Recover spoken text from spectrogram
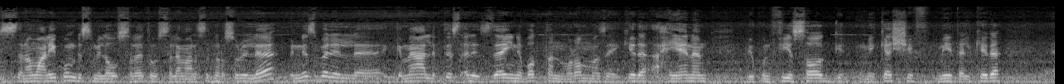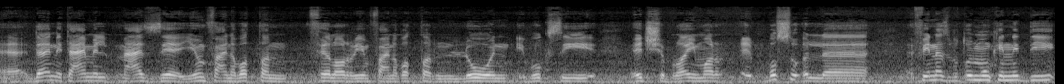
السلام عليكم. بسم الله والصلاة والسلام على سيدنا رسول الله. بالنسبة للجماعة اللي بتسأل إزاي نبطن مرمى زي كده أحيانا بيكون فيه صاج مكشف metal كده. آه، ده نتعامل معاه إزاي؟ ينفع نبطن filler؟ ينفع نبطن لون epoxy etch primer؟ آه، بصوا ال- في ناس بتقول ممكن ندي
